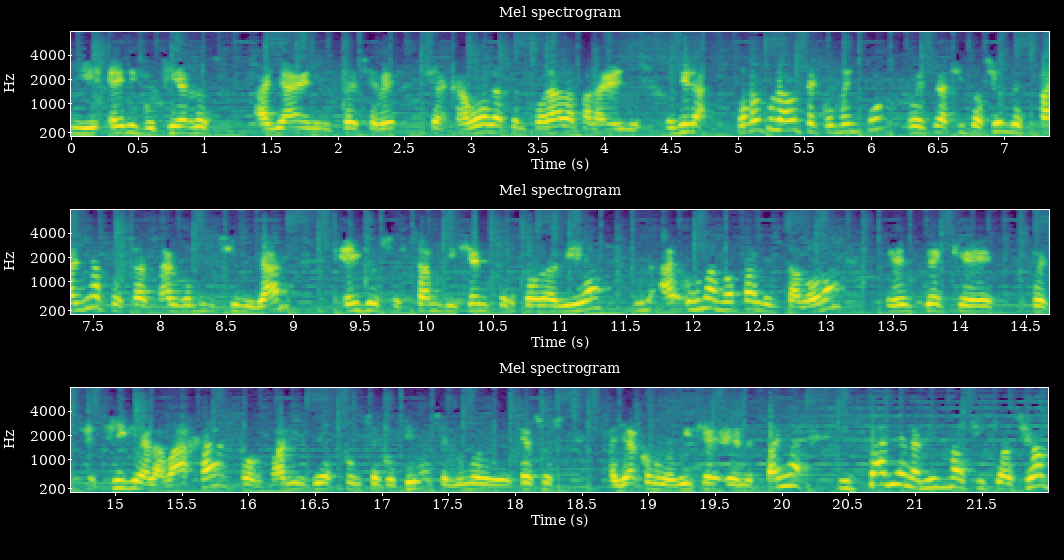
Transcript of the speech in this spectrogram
y Eric Gutiérrez allá en el PSB. Se acabó la temporada para ellos. Pues mira, por otro lado te comento, pues la situación de España pues es algo muy similar. Ellos están vigentes todavía. Una, nota alentadora es de que pues sigue a la baja por varios días consecutivos el número de decesos allá como lo dije en España. Italia la misma situación.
